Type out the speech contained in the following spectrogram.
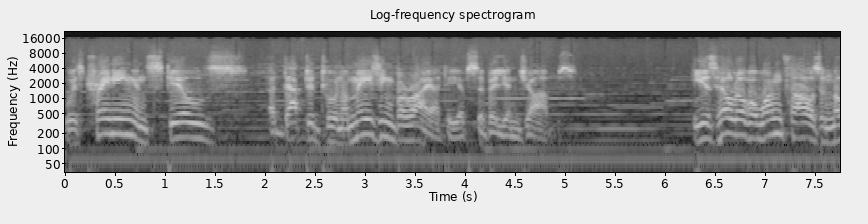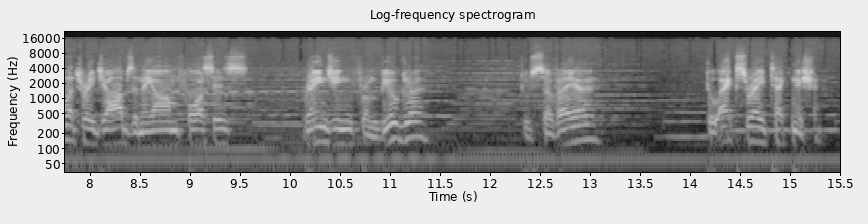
with training and skills adapted to an amazing variety of civilian jobs. He has held over 1,000 military jobs in the armed forces, ranging from bugler to surveyor to x-ray technician.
